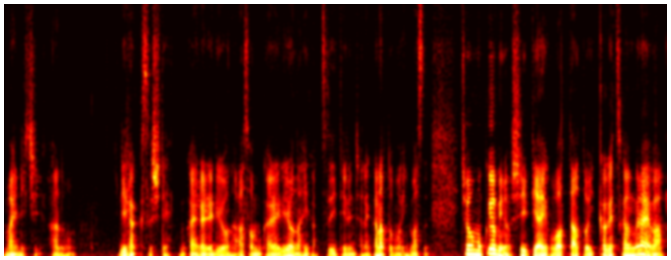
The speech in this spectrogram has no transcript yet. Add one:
毎日、あの、リラックスして迎えられるような、朝を迎えられるような日が続いてるんじゃないかなと思います。一応木曜日の CPI 終わった後1ヶ月間ぐらいは、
